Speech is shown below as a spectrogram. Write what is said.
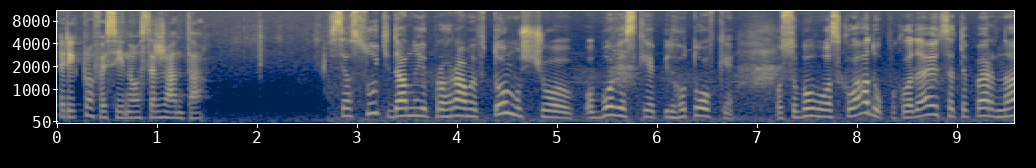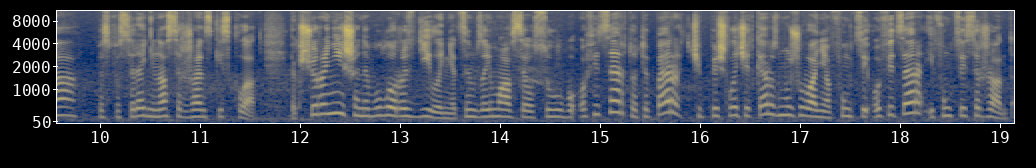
Рік професійного сержанта. Вся суть даної програми в тому, що обов'язки підготовки особового складу покладаються тепер на безпосередньо на сержантський склад. Якщо раніше не було розділення, цим займався сугубо офіцер, то тепер пішло чітке розмежування функцій офіцера і функцій сержанта.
